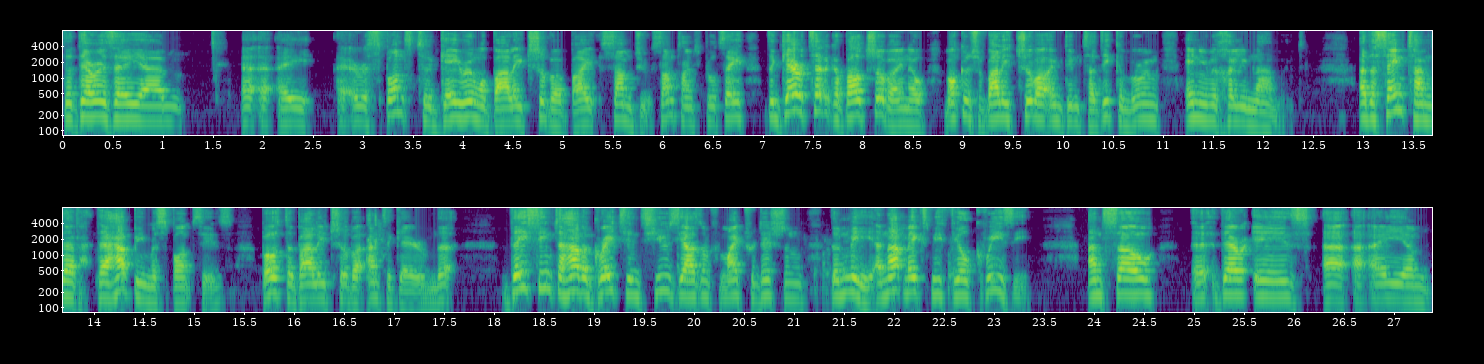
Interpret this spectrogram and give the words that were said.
that there is a um, a, a, a, response to gay Gerim or Baalei Tshuva by some Jews. Sometimes people say the Ger Tzedek about Tshuva, you know, Mokum Shabali Tshuva Im Dim Tzadikim Burim Enim Mecholim Lamud. At the same time, there there have been responses both to Baalei Tshuva and to Gerim that they seem to have a greater enthusiasm for my tradition than me, and that makes me feel queasy. And so uh, there is a, a, um,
